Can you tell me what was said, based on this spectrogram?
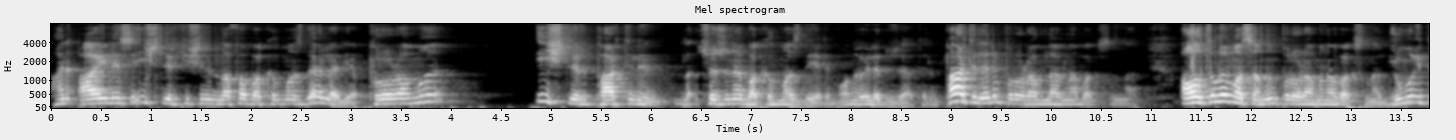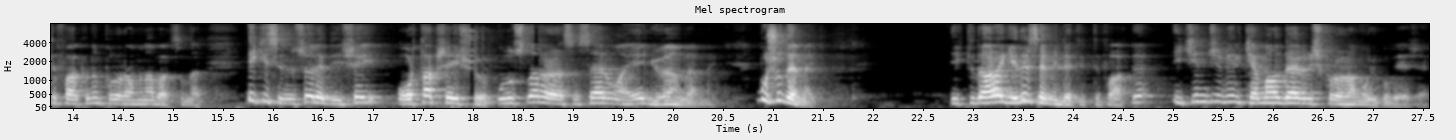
hani aynesi iştir kişinin lafa bakılmaz derler ya. Programı iştir partinin sözüne bakılmaz diyelim. Onu öyle düzeltelim. Partilerin programlarına baksınlar. Altılı Masa'nın programına baksınlar. Cumhur İttifakı'nın programına baksınlar. İkisinin söylediği şey, ortak şey şu. Uluslararası sermayeye güven vermek. Bu şu demek. İktidara gelirse Millet İttifakı ikinci bir Kemal Derviş programı uygulayacak.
